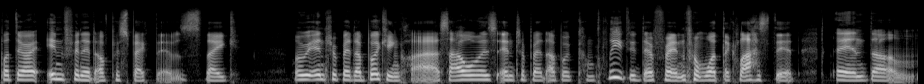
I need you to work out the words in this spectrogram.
but there are infinite of perspectives. Like when we interpret a book in class, I always interpret a book completely different from what the class did. And um,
